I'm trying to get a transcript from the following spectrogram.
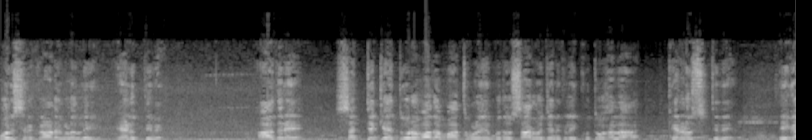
ಪೊಲೀಸ್ ರೆಕಾರ್ಡ್ಗಳಲ್ಲಿ ಹೇಳುತ್ತಿವೆ. ಆದರೆ ಸತ್ಯಕ್ಕೆ ದೂರವಾದ ಮಾತುಗಳು ಎಂಬುದು ಸಾರ್ವಜನಿಕರಿಗೆ ಕುತೂಹಲ ಕೆರಳಿಸುತ್ತಿದೆ. ಈಗ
